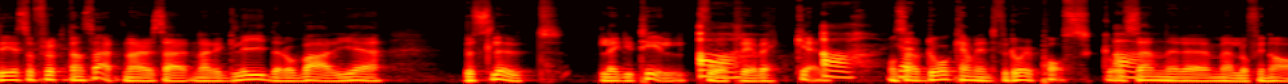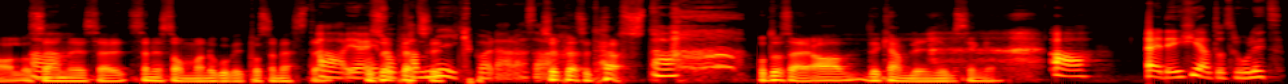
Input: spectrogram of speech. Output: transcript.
det är så fruktansvärt när det, så här, när det glider och varje beslut lägger till två, tre veckor. Ah, och så här, ja. då kan vi inte, för då är det påsk och sen är det mellofinal och sen är det så här, sen är det sommar, då går vi på semester. Ja, jag och så är det panik på det där alltså. Så är det plötsligt höst. Och då säger ja, det kan bli en julsingel. Ja, nej, det är helt otroligt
